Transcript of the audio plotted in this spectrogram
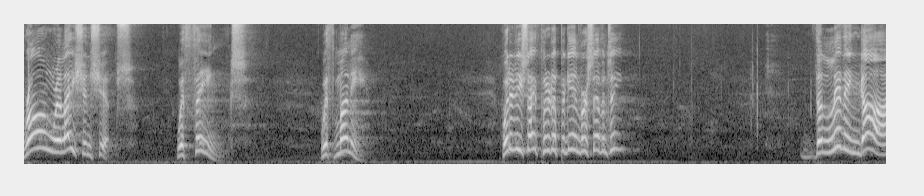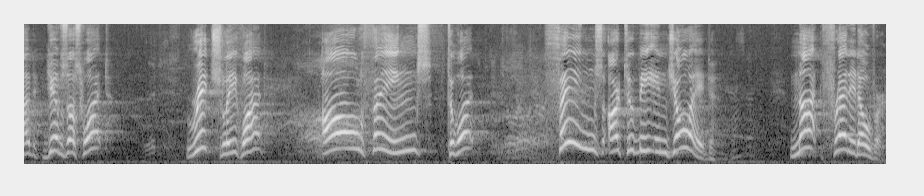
wrong relationships with things, with money. What did he say? Put it up again, verse 17. The living God gives us what? Richly what? All things to what? Things are to be enjoyed, not fretted over.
